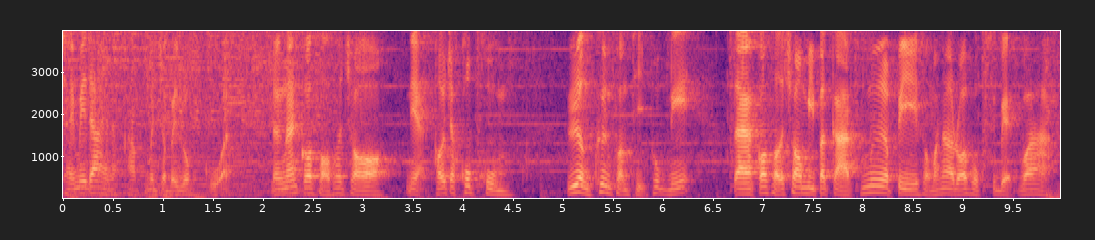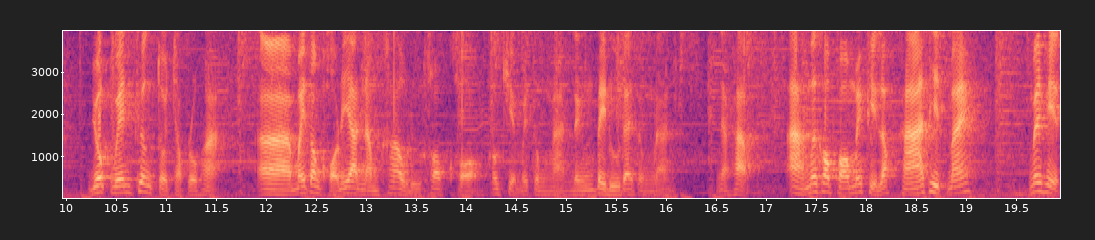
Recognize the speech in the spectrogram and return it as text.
ใช้ไม่ได้นะครับ มันจะไปรบกวน ดังนั้น กสทชเนี่ยเขาจะควบคุมเรื่องขึ้นความถี่พวกนี้ แต่กสทชมีประกาศเมื่อปี 2561 ว่ายกเว้นเครื่องตรวจจับโลหะอ่าไม่ต้องขออนุญาตนำเข้าหรือครอบครองเขาเขียนไว้ตรงนั้น ดังนั้นไปดูได้ตรงนั้นนะครับอะเมื่อครอบครองไม่ผิดแล้วหาผิดไหมไม่ผิด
